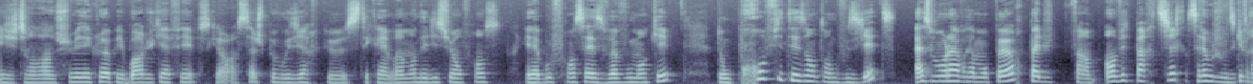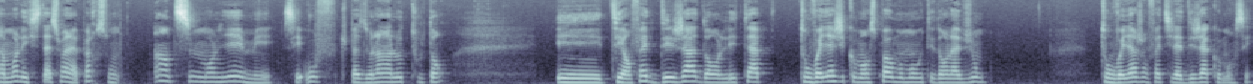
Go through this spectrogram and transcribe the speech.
et j'étais en train de fumer des clopes et boire du café, parce que alors ça je peux vous dire que c'était quand même vraiment délicieux en France, et la bouffe française va vous manquer. Donc profitez-en tant que vous y êtes. À ce moment-là, vraiment peur, pas du... Enfin, envie de partir, c'est là où je vous dis que vraiment l'excitation et la peur sont intimement liées, mais c'est ouf, tu passes de l'un à l'autre tout le temps. Et t'es en fait déjà dans l'étape... Ton voyage il commence pas au moment où t'es dans l'avion. Ton voyage en fait il a déjà commencé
